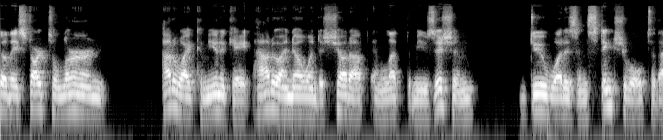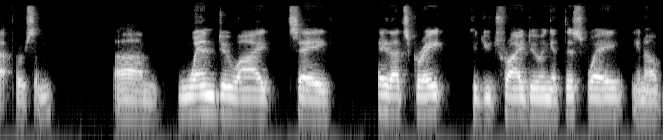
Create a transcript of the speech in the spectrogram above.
So they start to learn how do I communicate? How do I know when to shut up and let the musician do what is instinctual to that person? Um, when do I say, hey, that's great. Could you try doing it this way? You know,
